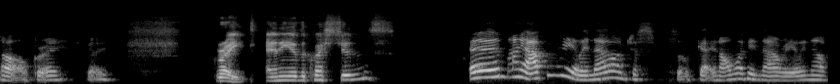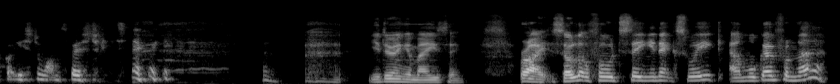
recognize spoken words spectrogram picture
Oh, great, great. Great. Any other questions? Um, I haven't really. No, I'm just sort of getting on with it now. Really, now I've got used to what I'm supposed to be doing. You're doing amazing. Right. So look forward to seeing you next week and we'll go from there.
